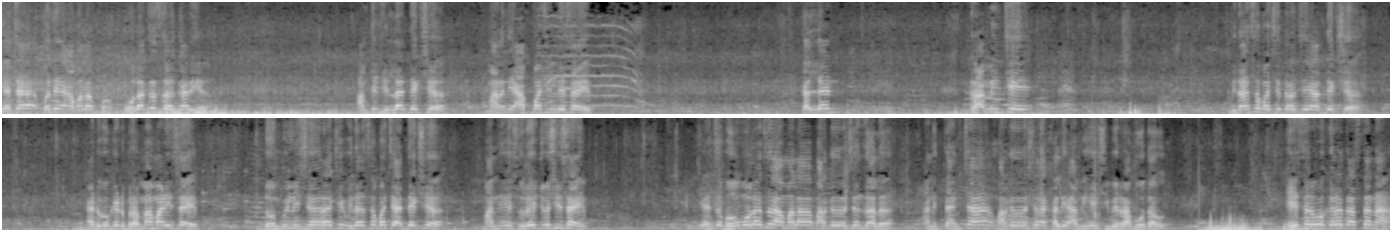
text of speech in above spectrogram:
याच्यामध्ये आम्हाला बोलाचं सहकार्य आमचे जिल्हाध्यक्ष माननीय आप्पा शिंदे साहेब कल्याण ग्रामीणचे विधानसभा क्षेत्राचे अध्यक्ष ॲडव्होकेट ब्रह्मा माळी साहेब डोंबिवली शहराचे विधानसभाचे अध्यक्ष माननीय सुरेश जोशी साहेब यांचं बहुमोलाचं आम्हाला मार्गदर्शन झालं आणि त्यांच्या मार्गदर्शनाखाली आम्ही हे शिबिर राबवत आहोत. हे सर्व करत असताना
